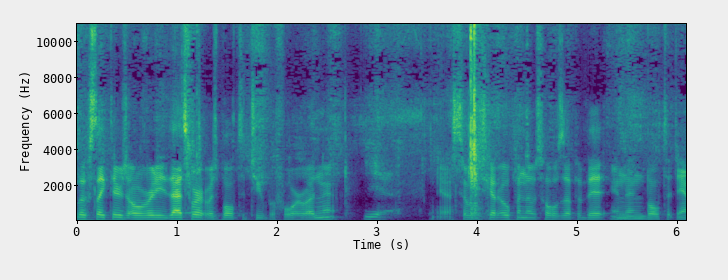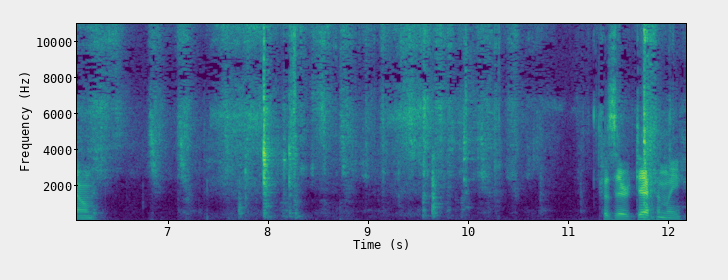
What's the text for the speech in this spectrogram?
Looks like there's already, that's where it was bolted to before, wasn't it? Yeah. Yeah, so we just got to open those holes up a bit and then bolt it down. Because they're definitely,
